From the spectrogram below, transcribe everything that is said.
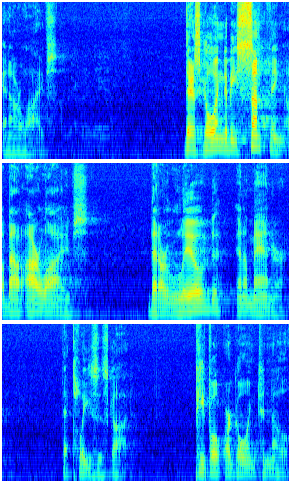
in our lives. There's going to be something about our lives that are lived in a manner that pleases God. People are going to know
